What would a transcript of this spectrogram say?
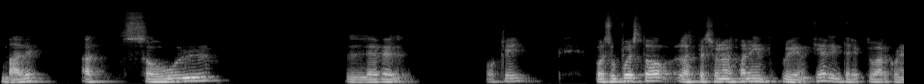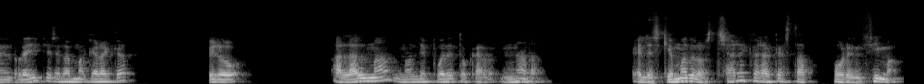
¿Vale? At soul level. ¿Ok? Por supuesto, las personas van a influenciar, intelectuar con el rey, que alma caraca, pero al alma no le puede tocar nada. El esquema de los chara caraca está por encima.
